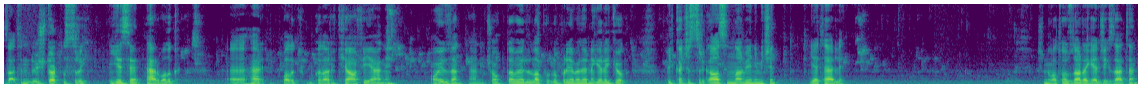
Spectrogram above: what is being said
Zaten 3-4 ısırık yese her balık e, her balık bu kadar kafi yani. O yüzden yani çok da böyle lapur lapur yemelerine gerek yok. Birkaç ısırık alsınlar benim için yeterli. Şimdi vatozlar da gelecek zaten.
